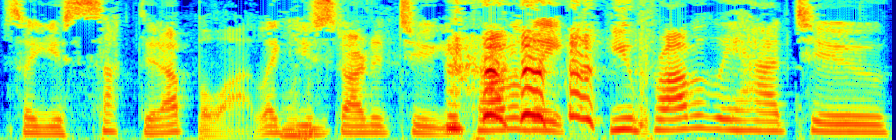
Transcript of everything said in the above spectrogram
So you sucked it up a lot. Like you started to. You probably you probably had to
